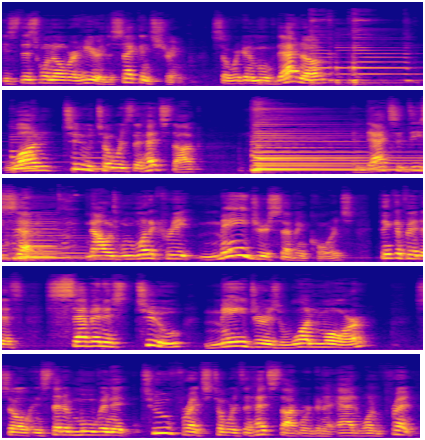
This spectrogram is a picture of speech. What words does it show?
is this one over here, the second string. So we're going to move that note, one, two, towards the headstock, and that's a D7. Now, if we want to create major seven chords, think of it as seven is two, major is one more. So instead of moving it two frets towards the headstock, we're going to add one fret.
